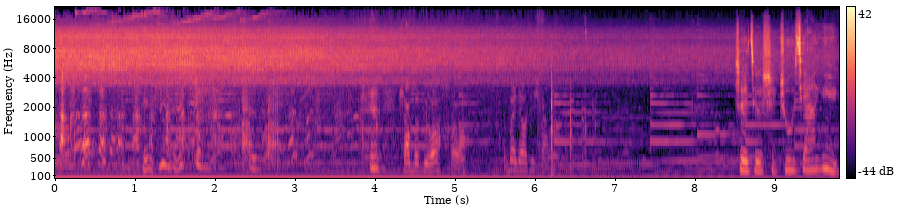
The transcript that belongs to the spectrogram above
差不多，好，买点就行了。这就是朱家峪，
